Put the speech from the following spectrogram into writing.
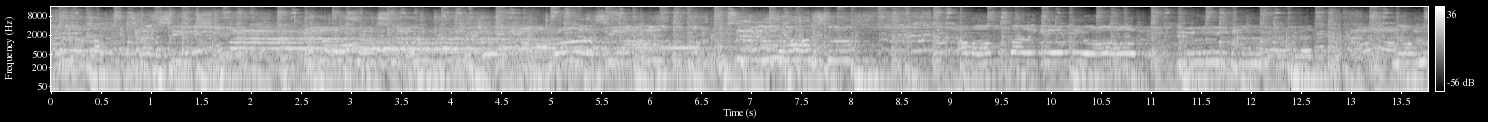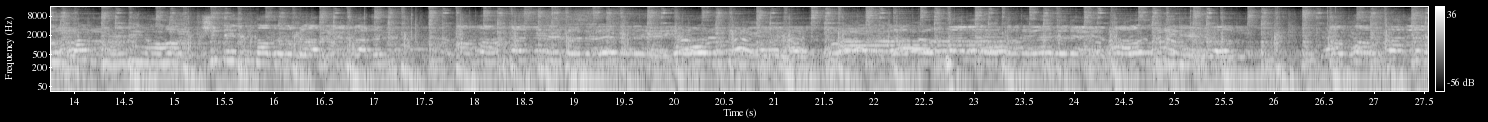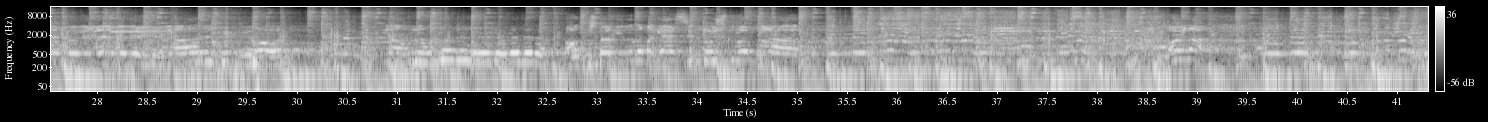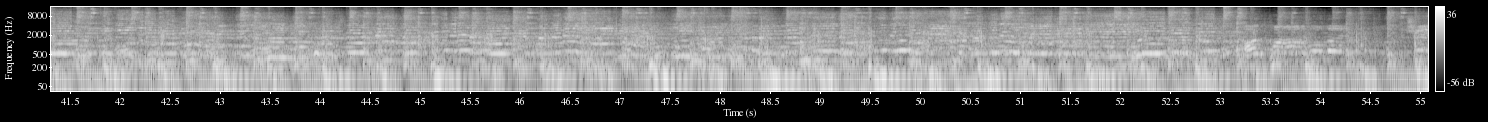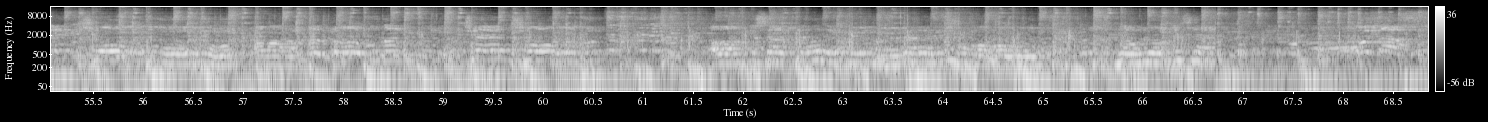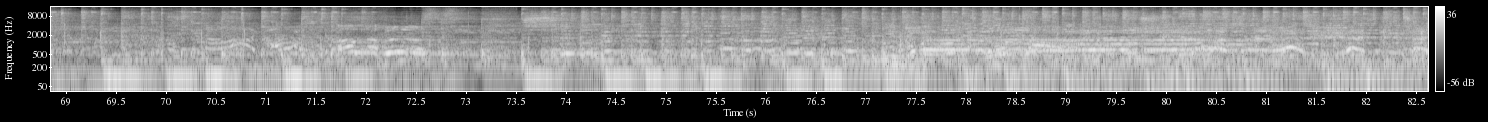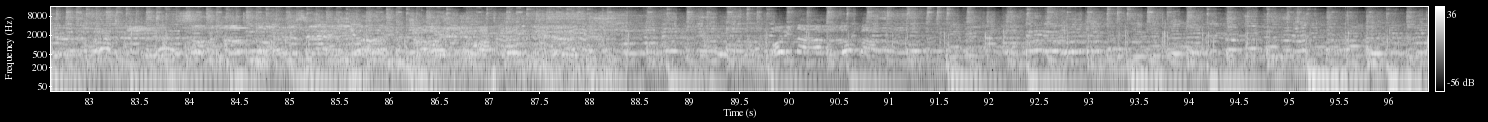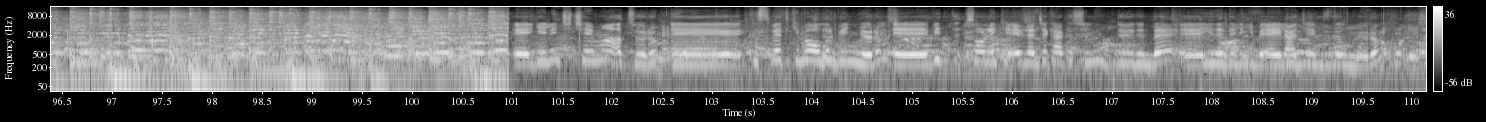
E, kısmet kime olur bilmiyorum. E, bir sonraki evlenecek arkadaşımın düğününde e, yine deli gibi eğleneceğimizi de umuyorum.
